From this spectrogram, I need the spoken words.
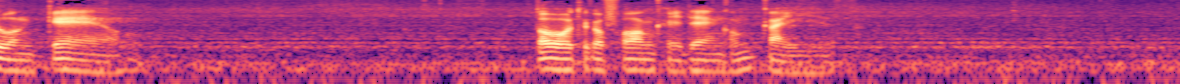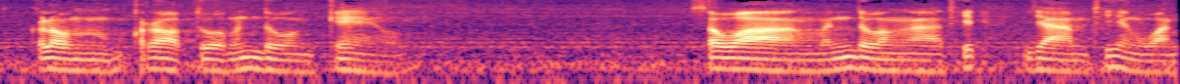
ดวงแก้ว โตเท่ากับฟองไข่แดงของไก่ กลมครอบตัวเหมือนดวงแก้ว สว่างเหมือนดวงอาทิตย์ยามเที่ยงวัน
